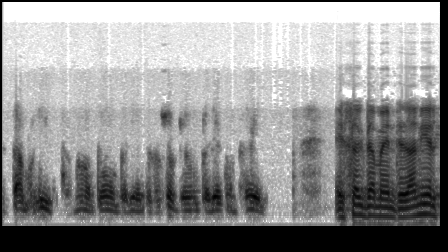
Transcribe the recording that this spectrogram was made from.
estamos listos, no podemos pelear entre nosotros, debemos pelear contra ellos. Exactamente, Daniel.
